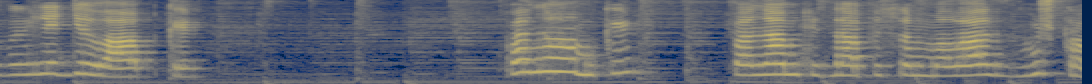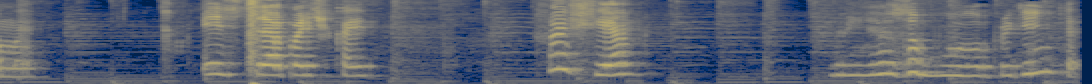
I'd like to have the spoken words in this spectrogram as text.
у вигляді лапки. Панамки. Панамки з написом мала з вушками. І з цепочкою. Що ще? Блін, я забула, прикиньте.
